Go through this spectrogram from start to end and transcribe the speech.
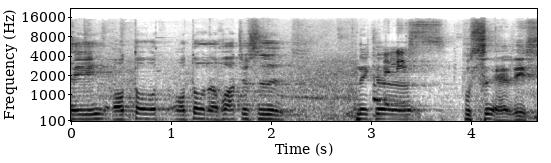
A auto auto 的话就是那个不是 Alice，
